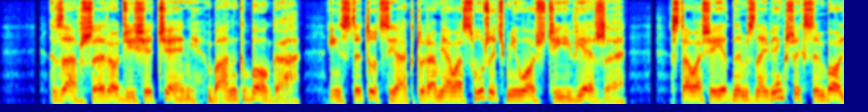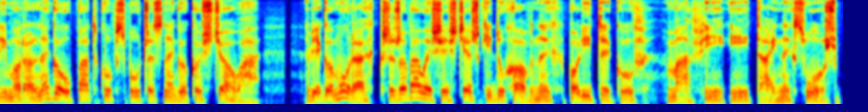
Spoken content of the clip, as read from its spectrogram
zawsze rodzi się cień, bank Boga. Instytucja, która miała służyć miłości i wierze, stała się jednym z największych symboli moralnego upadku współczesnego Kościoła. W jego murach krzyżowały się ścieżki duchownych, polityków, mafii i tajnych służb,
